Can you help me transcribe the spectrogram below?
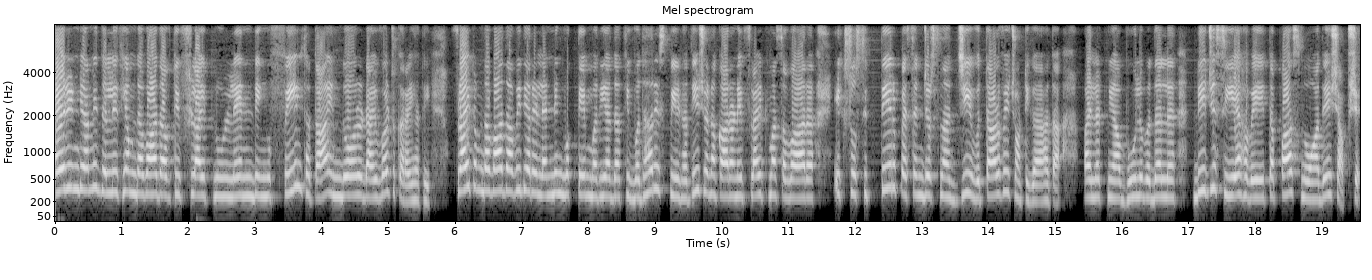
એર ઇન્ડિયાની દિલ્હીથી અમદાવાદ આવતી ફ્લાઇટનું લેન્ડિંગ ફેલ થતા ઇન્દોર ડાયવર્ટ કરાઈ હતી. ફ્લાઇટ અમદાવાદ આવી ત્યારે લેન્ડિંગ વખતે મર્યાદાથી વધારે સ્પીડ હતી, જેના કારણે ફ્લાઇટમાં સવાર એકસો સિત્તેર પેસેન્જર્સના જીવ તાળવે ચોંટી ગયા હતા. પાયલટની આ ભૂલ બદલ ડીજીસીએ હવે તપાસનો આદેશ આપશે.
